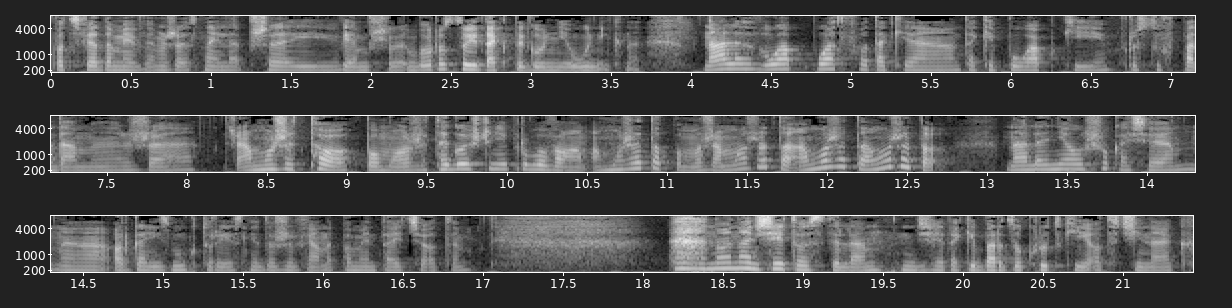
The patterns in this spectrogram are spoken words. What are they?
podświadomie wiem, że jest najlepsze i wiem, że po prostu i tak tego nie uniknę. No ale łatwo takie, takie pułapki po prostu wpadamy, że, że a może to pomoże, tego jeszcze nie próbowałam, a może to pomoże, a może to, a może to, a może to. No ale nie oszuka się e, organizmu, który jest niedożywiony. Pamiętajcie o tym. No na dzisiaj to jest tyle. Dzisiaj taki bardzo krótki odcinek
